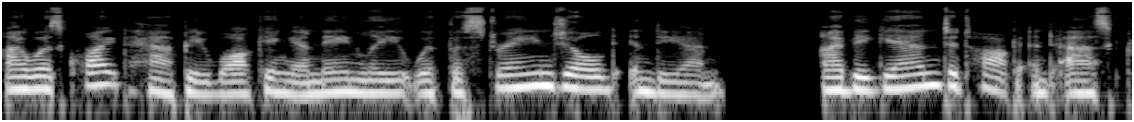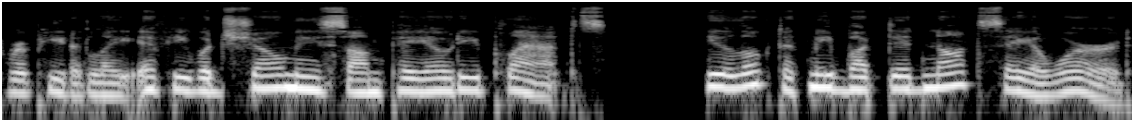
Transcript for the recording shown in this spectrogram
I was quite happy walking inanely with the strange old Indian. I began to talk and asked repeatedly if he would show me some peyote plants. He looked at me but did not say a word.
